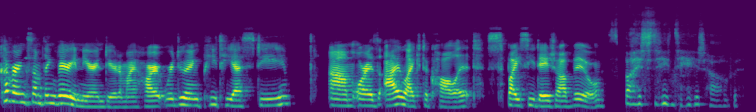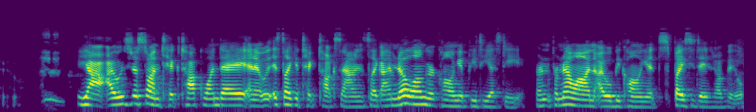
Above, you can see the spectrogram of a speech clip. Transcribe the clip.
covering something very near and dear to my heart. We're doing PTSD. Um, or as I like to call it, spicy deja vu. Spicy deja vu. Yeah, I was just on TikTok one day, and it was, it's like a TikTok sound. It's like I'm no longer calling it PTSD. From from now on, I will be calling it spicy deja vu.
